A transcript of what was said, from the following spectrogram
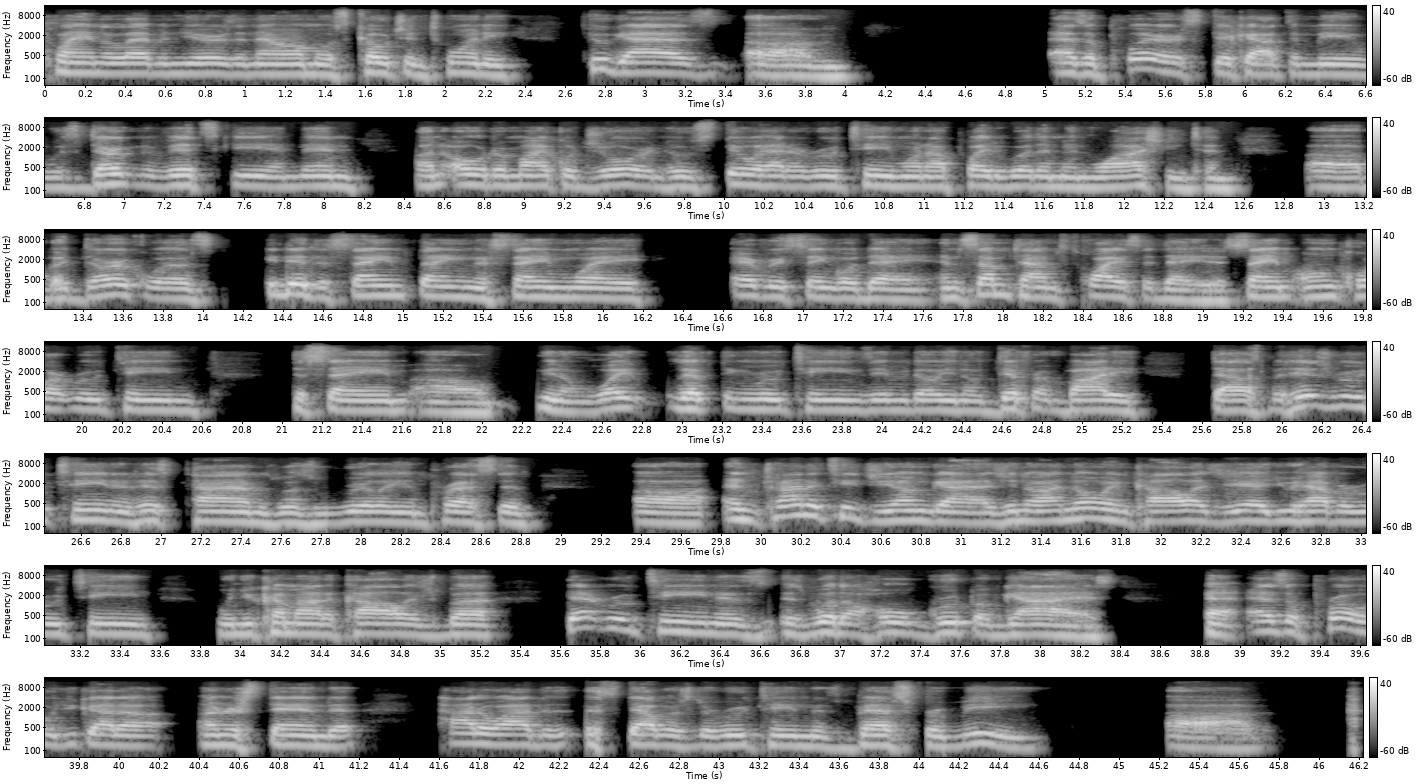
playing 11 years and now almost coaching 20. Two guys um, as a player stick out to me was Dirk Nowitzki and then an older Michael Jordan who still had a routine when I played with him in Washington. Uh, but Dirk was, he did the same thing the same way every single day and sometimes twice a day, the same on court routine, the same, uh, you know, weightlifting routines, even though, you know, different body styles. But his routine and his times was really impressive. Uh, and trying to teach young guys, you know, I know in college, yeah, you have a routine when you come out of college, but that routine is is with a whole group of guys. As a pro, you got to understand that how do I establish the routine that's best for me? Uh,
